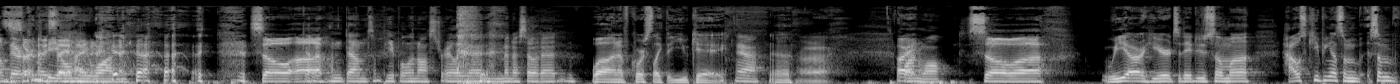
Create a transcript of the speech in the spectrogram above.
Um, certainly be say only hi. one. so, Gotta uh, hunt down some people in Australia and Minnesota. well, and of course, like the UK. Yeah. Ugh. Cornwall. So uh, we are here today to do some uh, housekeeping on some some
